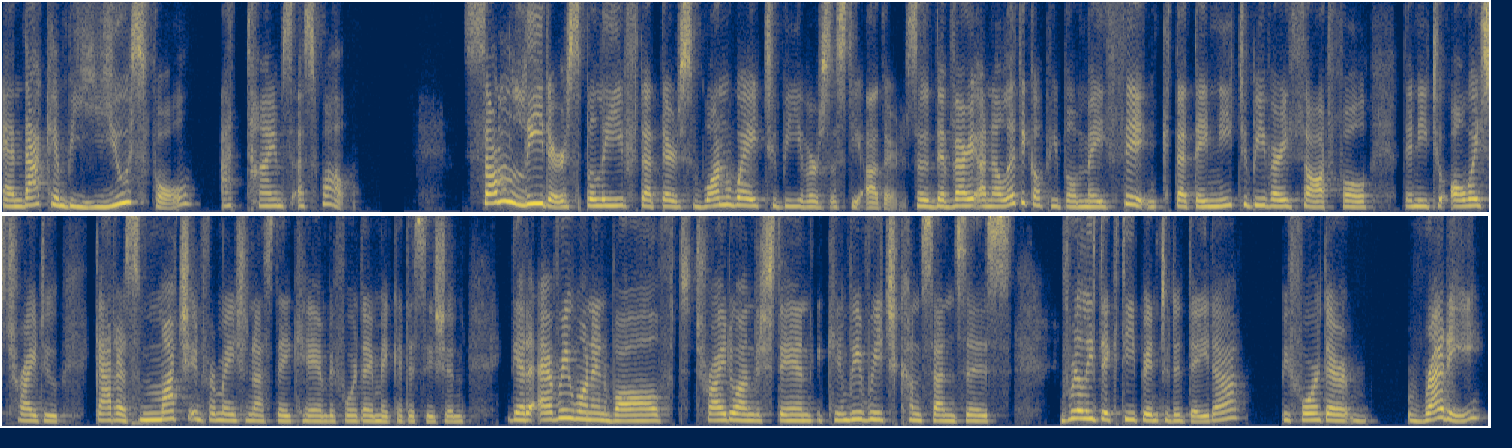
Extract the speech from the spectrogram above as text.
And that can be useful at times as well. Some leaders believe that there's one way to be versus the other. So the very analytical people may think that they need to be very thoughtful. They need to always try to gather as much information as they can before they make a decision, get everyone involved, try to understand can we reach consensus, really dig deep into the data before they're ready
